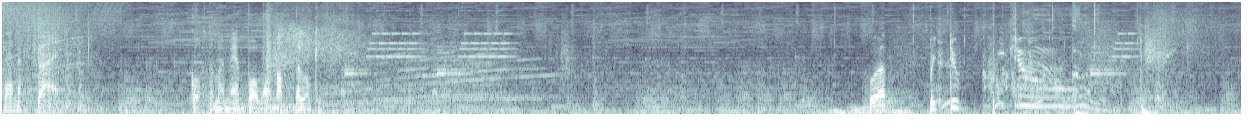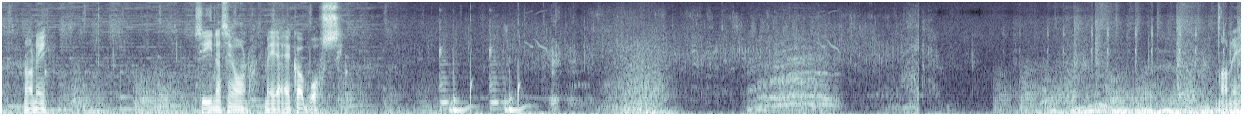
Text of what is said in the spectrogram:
Tänne päin. Kohta me meidän pomotappelunkin. Huop, pitu, pitu. Noni. Siinä se on, meidän eka bossi. Noni.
